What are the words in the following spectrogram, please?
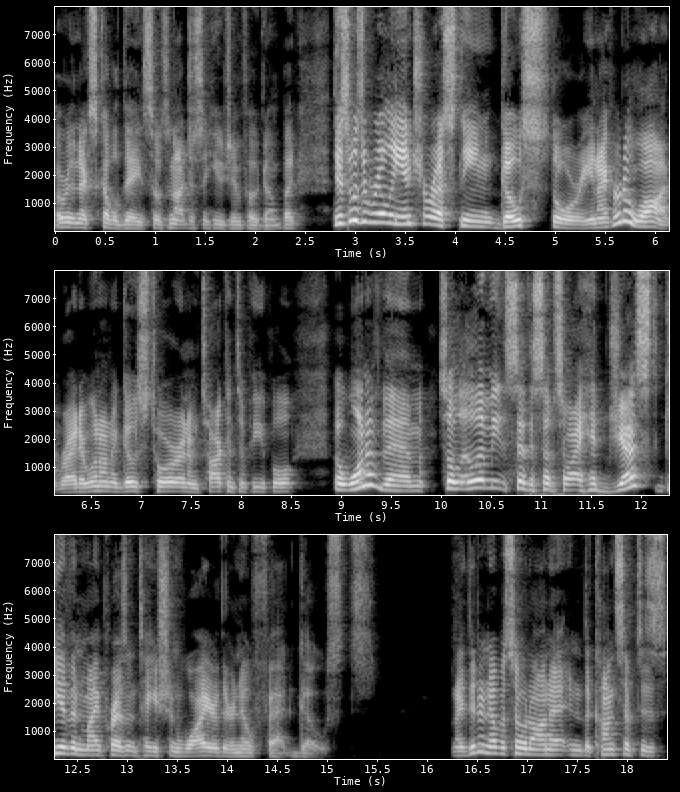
over the next couple days, so it's not just a huge info dump. But this was a really interesting ghost story, and I heard a lot, right? I went on a ghost tour and I'm talking to people. But one of them, so let me set this up. So I had just given my presentation, Why Are There No Fat Ghosts? And I did an episode on it, and the concept is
